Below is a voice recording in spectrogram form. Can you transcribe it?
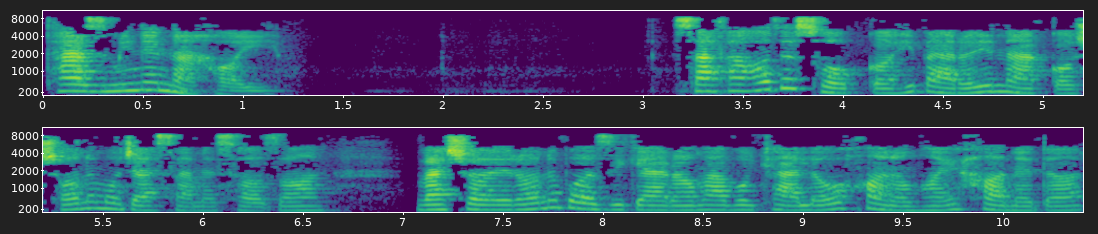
تضمین نهایی صفحات صبحگاهی برای نقاشان مجسم سازان و شاعران بازیگران و وکلا و خانمهای خاندار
